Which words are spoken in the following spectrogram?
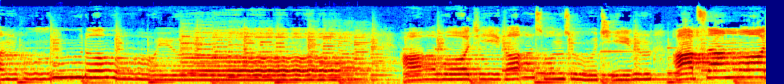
바람만 불어요. 아버지가 손수 지은 밥상머리에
